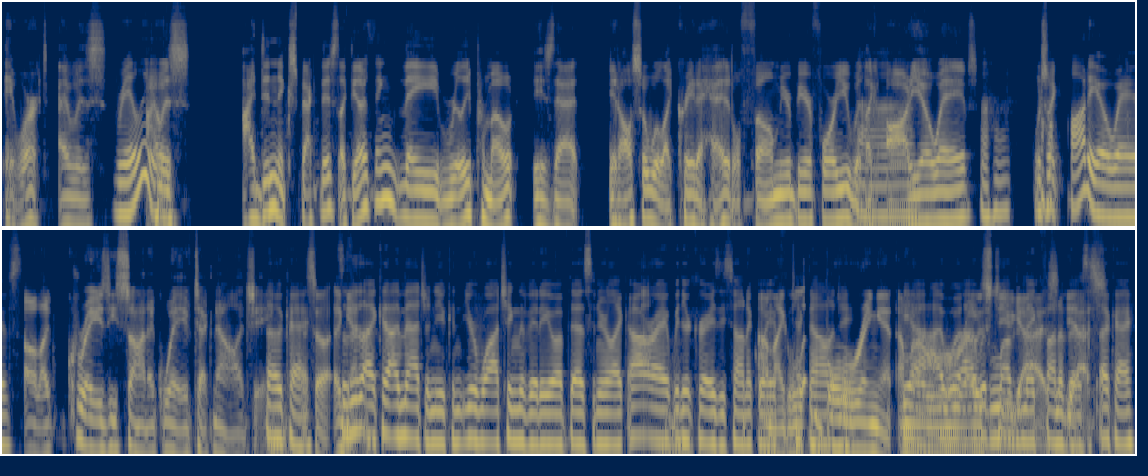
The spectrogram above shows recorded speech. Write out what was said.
it worked. I was Really? I was I didn't expect this. Like the other thing they really promote is that it also will like create a head. It'll foam your beer for you with like Ah. audio waves, uh-huh. Which like audio waves. oh like crazy sonic wave technology. Okay, So again, I can imagine you can. You're watching the video of this, and you're like, "All right, with your crazy sonic wave I'm like "L- technology." bring it. I'm yeah, gonna I would. I would love to make fun of Yes. this. Okay,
